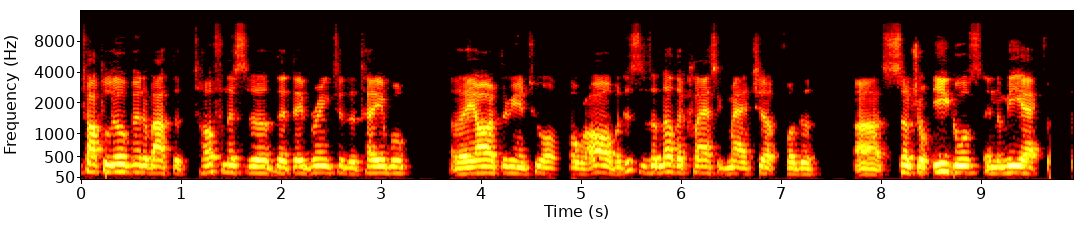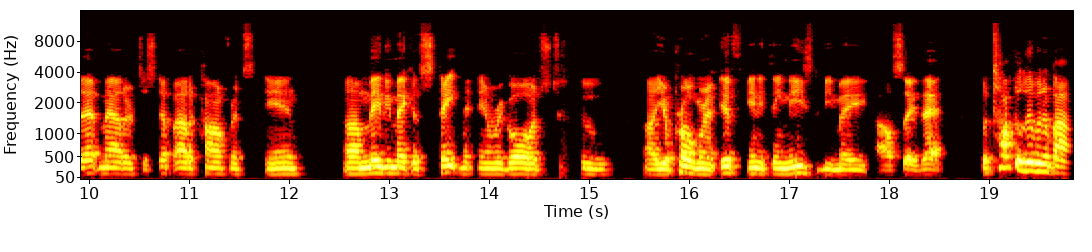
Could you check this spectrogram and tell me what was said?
talked a little bit about the toughness uh, that they bring to the table. Uh, they are 3 and 2 overall, but this is another classic matchup for the uh, Central Eagles and the MEAC for that matter to step out of conference and uh, maybe make a statement in regards to uh, your program if anything needs to be made. I'll say that. But talk a little bit about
